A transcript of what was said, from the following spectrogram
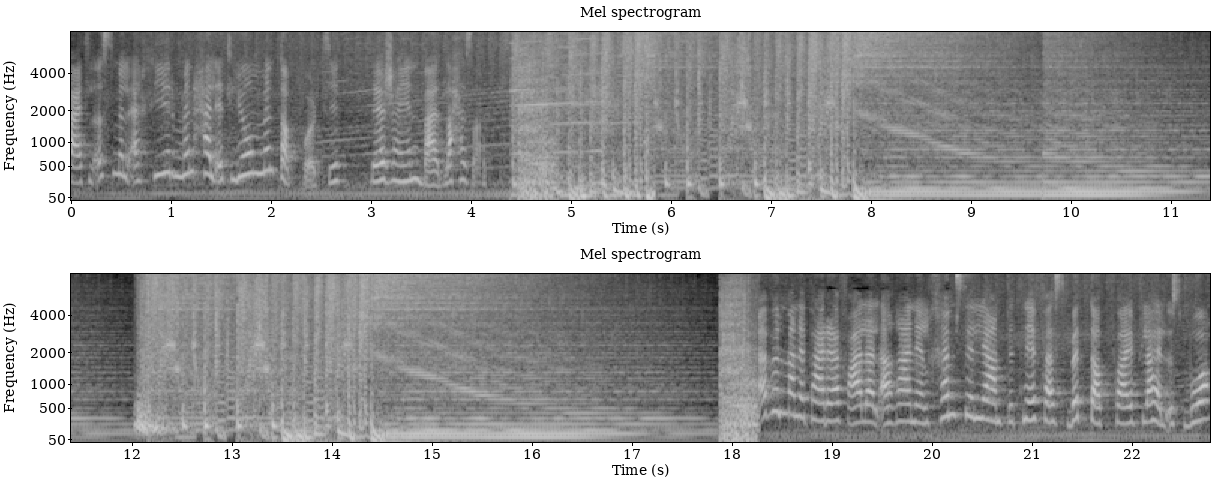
لمتابعة القسم الأخير من حلقة اليوم من توب 40 راجعين بعد لحظات. قبل ما نتعرف على الأغاني الخمسة اللي عم تتنافس بالتوب 5 لهالأسبوع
